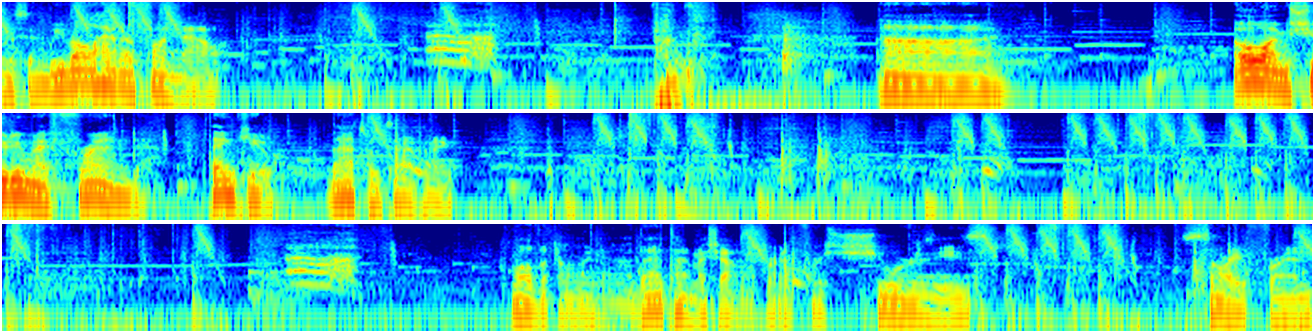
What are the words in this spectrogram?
listen, we've all had our fun now. uh... Oh, I'm shooting my friend. Thank you. That's what's happening. Well, the, oh yeah, that time I shot my friend for sure. Sorry, friend.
